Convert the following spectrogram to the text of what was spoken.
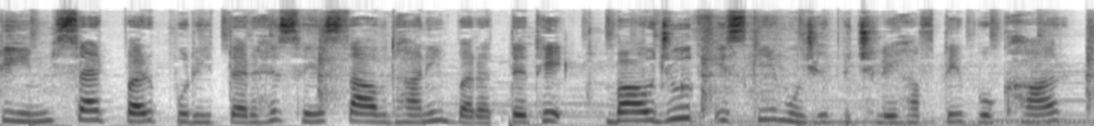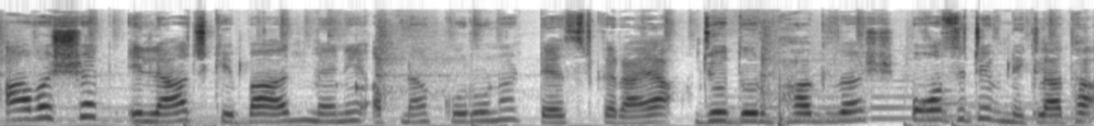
टीम सेट पर पूरी तरह से सावधानी बरतते थे। बावजूद इसके मुझे पिछले हफ़्ते बुखार, आवश्यक इलाज के बाद मैंने अपना कोरोना टेस्ट कराया, जो दुर्भाग्यवश पॉजिटिव निकला था।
